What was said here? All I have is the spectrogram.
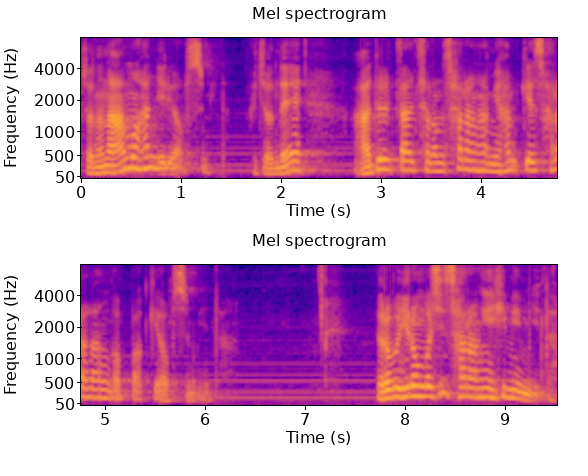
저는 아무 한 일이 없습니다. 그저 내 아들 딸처럼 사랑하며 함께 살아간 것밖에 없습니다. 여러분 이런 것이 사랑의 힘입니다.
